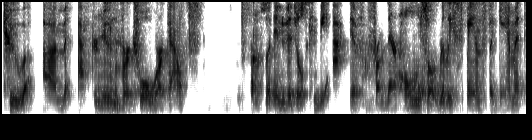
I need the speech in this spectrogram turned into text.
to um, afternoon virtual workouts um, so that individuals can be active from their home. So it really spans the gamut.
